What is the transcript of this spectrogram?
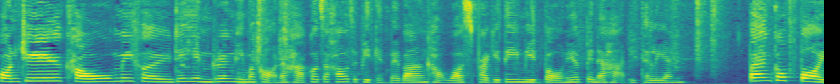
คนที่เขาไม่เคยได้ยินเรื่องนี้มาก่อนนะคะ ก็จะเข้าใจผิดกันไปบ้างค่ะว่าสปาเกตตีมีดบอลเนี่ยเป็นอาหารอิตาเลียน แป้งก็ปล่อย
